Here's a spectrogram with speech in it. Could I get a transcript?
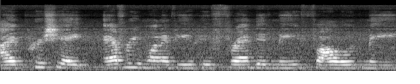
I appreciate every one of you who friended me, followed me,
